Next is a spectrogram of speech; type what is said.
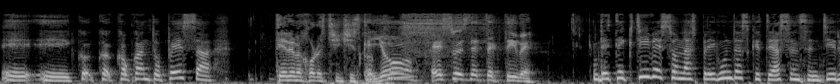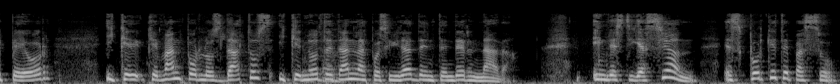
Eh, eh, cu- cu- ¿Cuánto pesa? Tiene mejores chichis que yo. Eso es detective. Detectives son las preguntas que te hacen sentir peor y que, que van por los datos y que no te dan la posibilidad de entender nada. Investigación es por qué te pasó,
